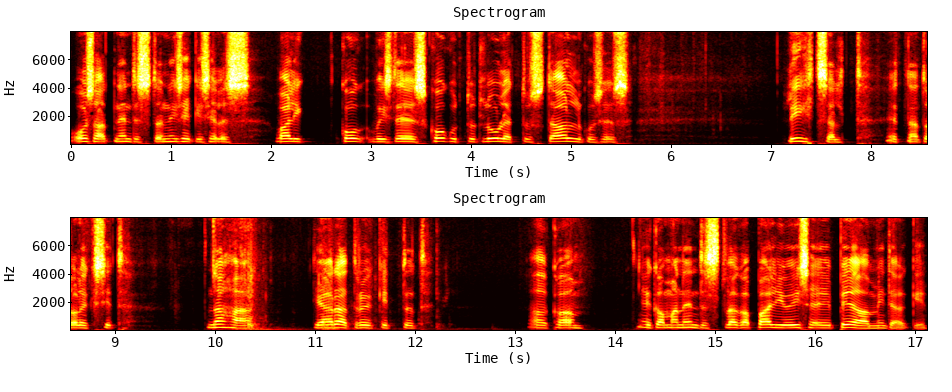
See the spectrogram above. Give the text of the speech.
osad nendest on isegi selles valik, või selles kogutud luuletuste alguses lihtsalt, et nad oleksid näha ja ära trükitud, aga ega ma nendest väga palju ise ei pea midagi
